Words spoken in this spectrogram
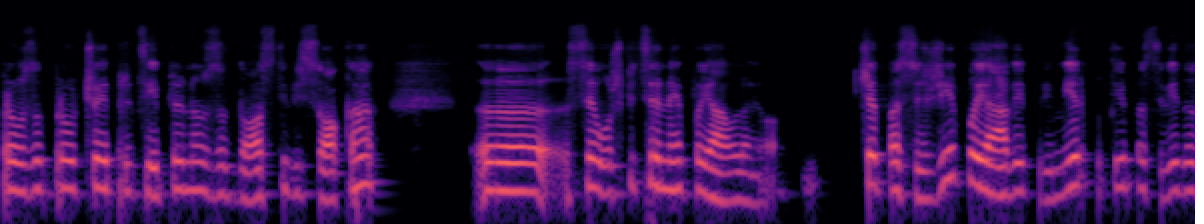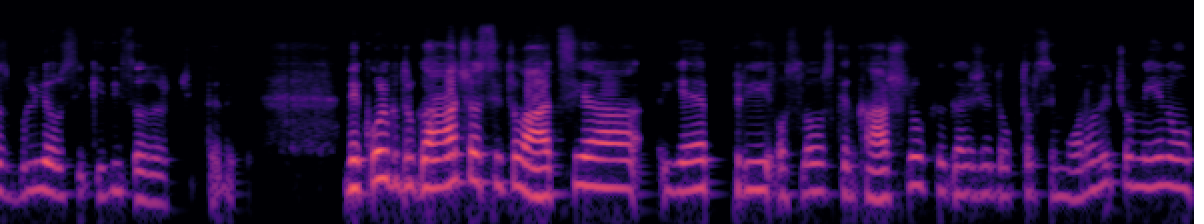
pravzaprav, če je precepljenost za dosti visoka, uh, se ošpice ne pojavljajo. Če pa se že pojavi primer, potem pa seveda zbolijo vsi, ki niso zaščiteni. Nekoliko drugačna situacija je pri oslovskem kašlju, ki ga je že dr. Simonovič omenil.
